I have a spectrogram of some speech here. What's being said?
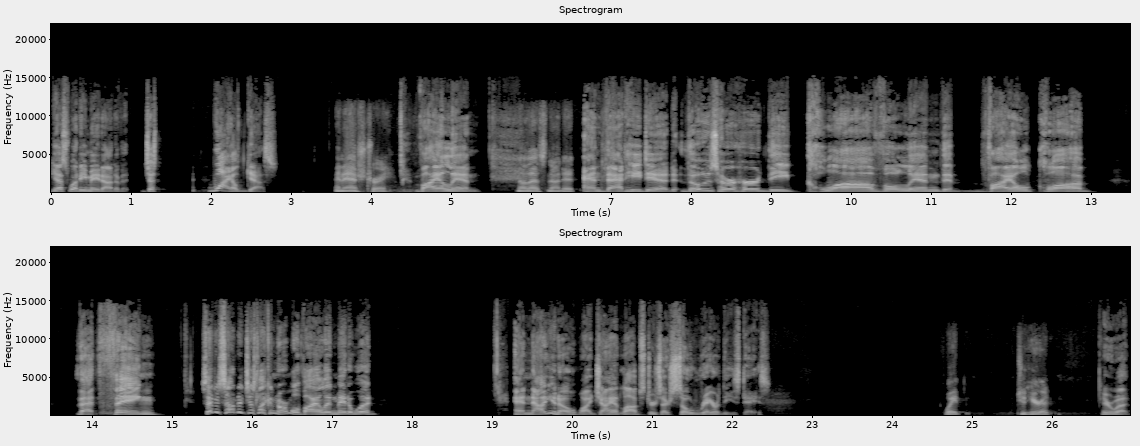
guess what he made out of it? Just wild guess. An ashtray. Violin. No, that's not it. And that he did. Those who heard the clavolin, the vile claw, that thing, said it sounded just like a normal violin made of wood. And now you know why giant lobsters are so rare these days. Wait, did you hear it? Hear what?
